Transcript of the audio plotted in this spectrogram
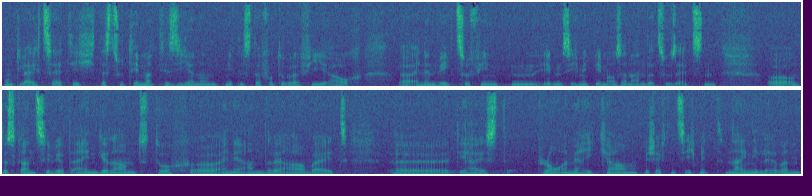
und gleichzeitig das zu thematisieren und mittels der Fotografie auch äh, einen Weg zu finden, eben sich mit dem auseinanderzusetzen. Äh, und das Ganze wird eingerahmt durch äh, eine andere Arbeit, die heißt Plan Américain beschäftigt sich mit 9-11,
